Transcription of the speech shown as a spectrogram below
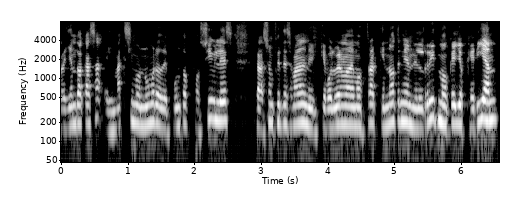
trayendo a casa el máximo número de puntos posibles tras un fin de semana en el que volvieron a demostrar que no tenían el ritmo que ellos querían.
